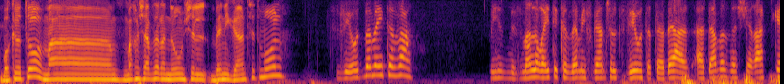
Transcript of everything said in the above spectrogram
בוקר טוב, מה, מה חשבת על הנאום של בני גנץ אתמול? צביעות במיטבה. מזמן לא ראיתי כזה מפגן של צביעות. אתה יודע, האדם הזה שרק uh,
